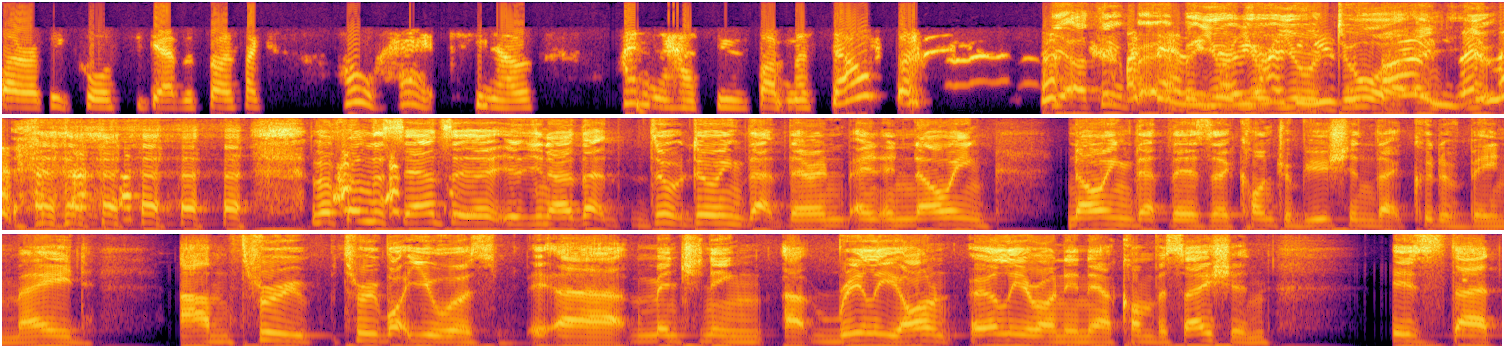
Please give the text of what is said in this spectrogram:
therapy course together. So I was like, oh heck, you know, I don't know how to use by myself. yeah, I think, I but you're, you're, you're a doer. But from the sounds, of, you know, that do, doing that there and, and, and knowing knowing that there's a contribution that could have been made um, through through what you were uh, mentioning uh, really on earlier on in our conversation is that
